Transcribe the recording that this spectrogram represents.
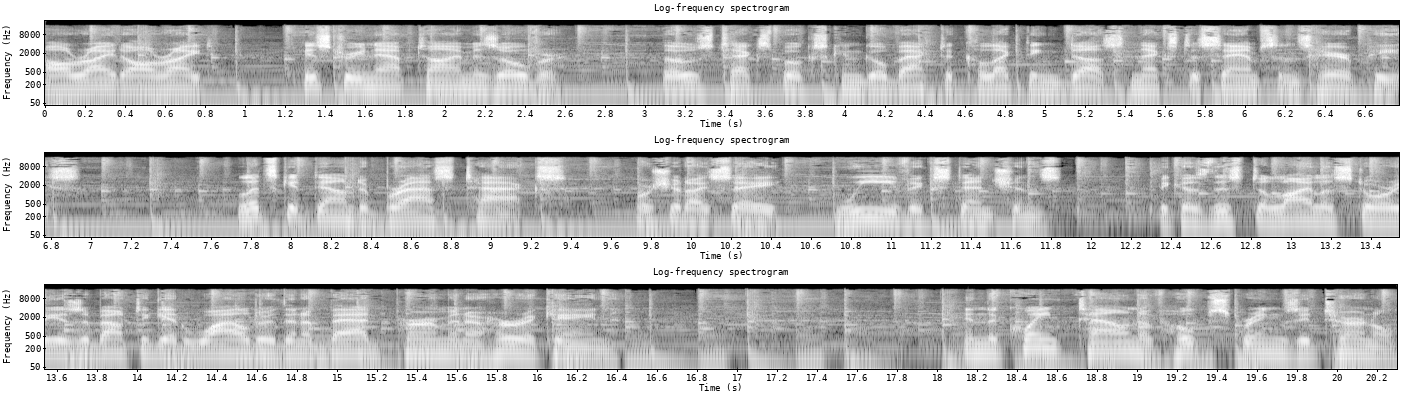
All right, all right. History nap time is over. Those textbooks can go back to collecting dust next to Samson's hairpiece. Let's get down to brass tacks, or should I say, weave extensions, because this Delilah story is about to get wilder than a bad perm in a hurricane. In the quaint town of Hope Springs Eternal,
